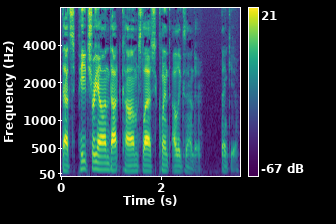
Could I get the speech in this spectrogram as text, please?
That's patreon.com slash Clint Alexander. Thank you.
